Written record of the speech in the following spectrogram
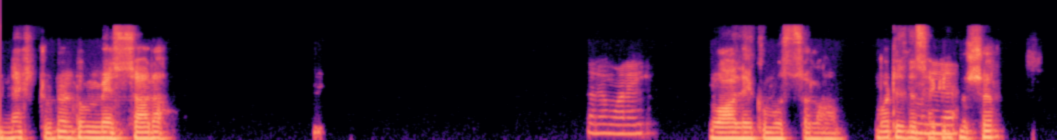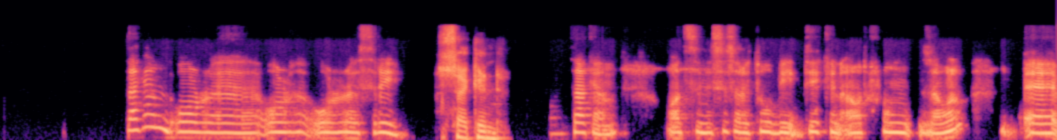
Next student to Miss Sara. Salaam alaikum. What is the second question? Second or uh, or or uh, three? Second. Second. What's necessary to be taken out from the world? Uh,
